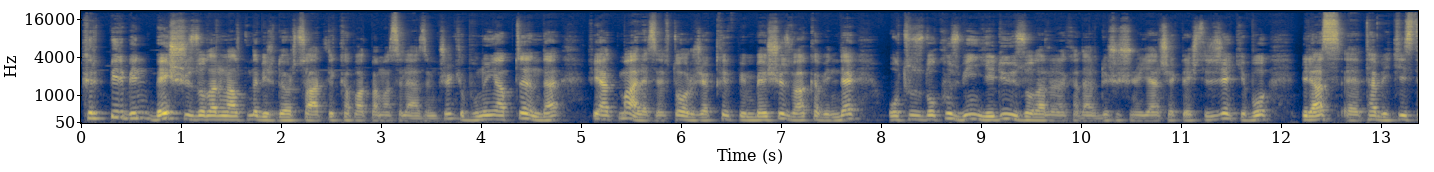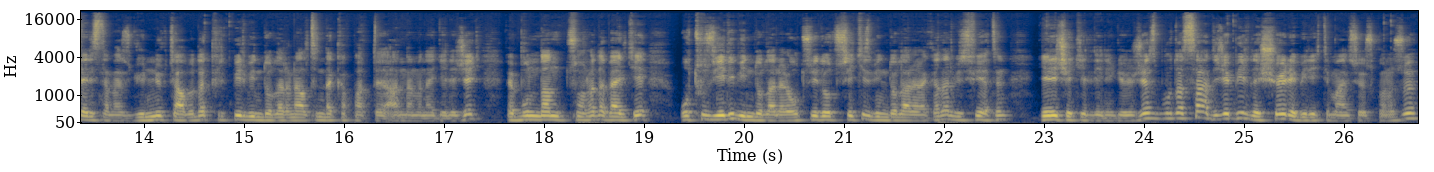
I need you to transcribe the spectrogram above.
41.500 doların altında bir 4 saatlik kapatmaması lazım. Çünkü bunu yaptığında fiyat maalesef doğruca 40.500 ve akabinde 39.700 dolarlara kadar düşüşünü gerçekleştirecek ki bu biraz e, tabii ki ister istemez günlük tabloda 41.000 doların altında kapattığı anlamına gelecek ve bundan sonra da belki 37 bin dolarlara, 37-38 bin dolarlara kadar biz fiyatın geri çekildiğini göreceğiz. Burada sadece bir de şöyle bir ihtimal söz konusu.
